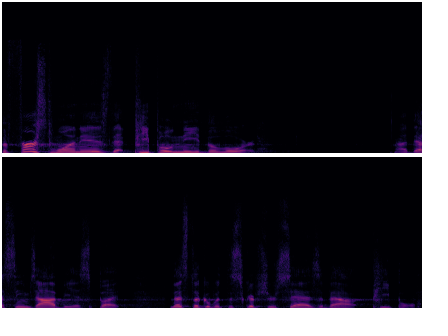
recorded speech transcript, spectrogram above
The first one is that people need the Lord. Uh, that seems obvious, but let's look at what the scripture says about people.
